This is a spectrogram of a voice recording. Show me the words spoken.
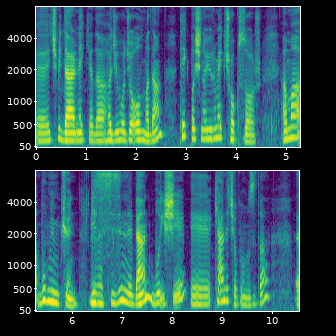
e, hiçbir dernek ya da hacı hoca olmadan tek başına yürümek çok zor. Ama bu mümkün. Biz evet. sizinle ben bu işi e, kendi çapımızda e,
